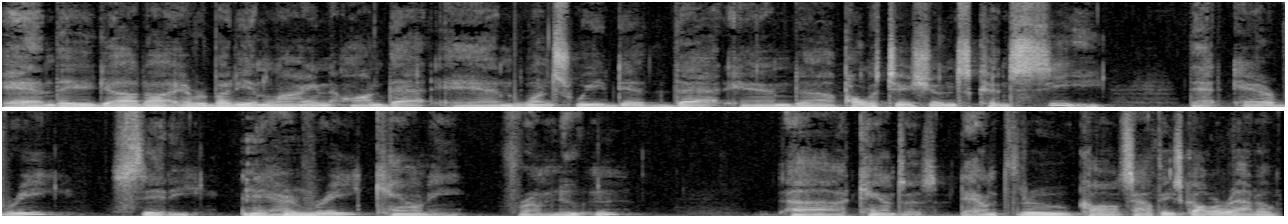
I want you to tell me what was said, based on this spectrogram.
And they got uh, everybody in line on that. And once we did that, and uh, politicians can see that every city, every county from Newton, uh, Kansas, down through southeast Colorado,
